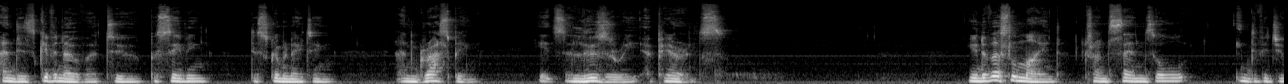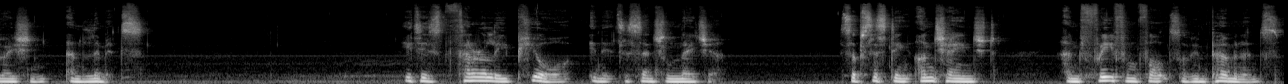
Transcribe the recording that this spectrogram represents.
and is given over to perceiving, discriminating, and grasping its illusory appearance. Universal mind transcends all individuation and limits. It is thoroughly pure in its essential nature, subsisting unchanged and free from faults of impermanence,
